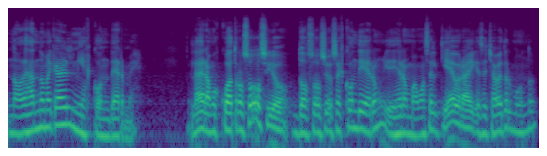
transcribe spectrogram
No dejándome caer ni esconderme. ¿verdad? Éramos cuatro socios, dos socios se escondieron y dijeron, vamos a hacer quiebra y que se chave todo el mundo.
